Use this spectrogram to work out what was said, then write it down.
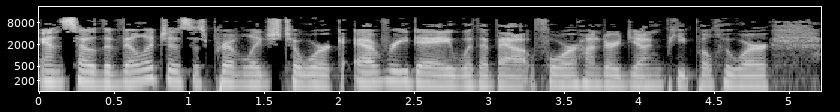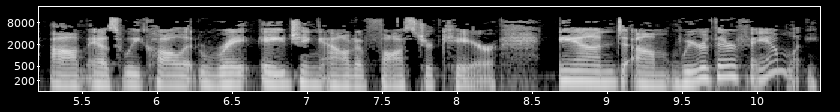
And so the Villages is privileged to work every day with about 400 young people who are, um, as we call it, ra- aging out of foster care. And um, we're their family.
